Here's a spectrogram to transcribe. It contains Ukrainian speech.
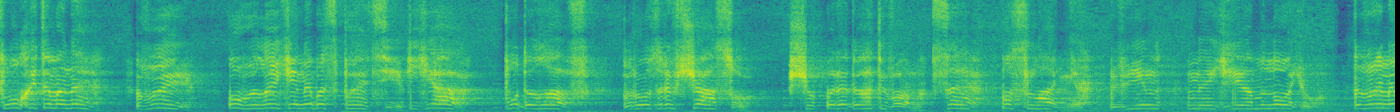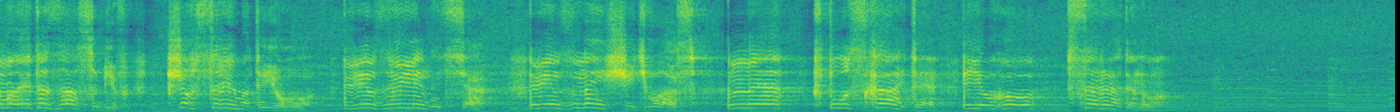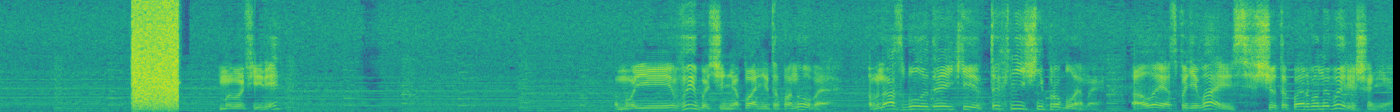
Слухайте мене. Ви у великій небезпеці. Я подолав розрив часу, щоб передати вам це послання. Він не є мною. Ви не маєте засобів, щоб стримати його. Він звільниться. Він знищить вас. Не впускайте його всередину. Ми в ефірі? Мої вибачення, пані та панове. В нас були деякі технічні проблеми, але я сподіваюсь, що тепер вони вирішені.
